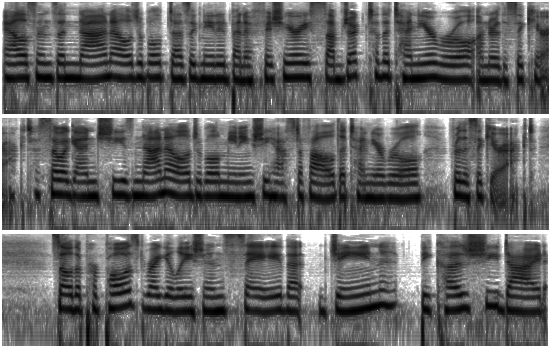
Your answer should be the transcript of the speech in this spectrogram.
Allison's a non eligible designated beneficiary subject to the 10 year rule under the Secure Act. So, again, she's non eligible, meaning she has to follow the 10 year rule for the Secure Act. So, the proposed regulations say that Jane, because she died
